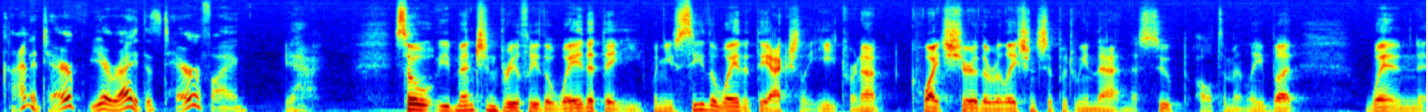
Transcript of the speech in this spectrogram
kind of terrifying. You're right. That's terrifying. Yeah. So you mentioned briefly the way that they eat. When you see the way that they actually eat, we're not quite sure the relationship between that and the soup ultimately, but when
